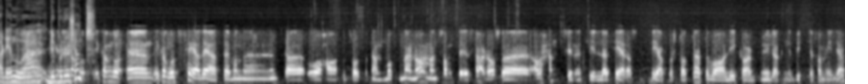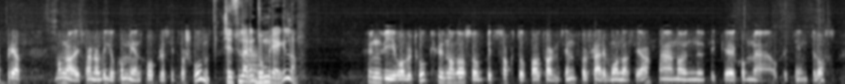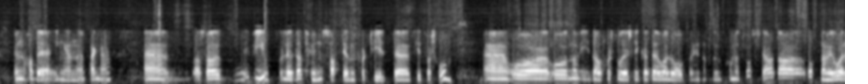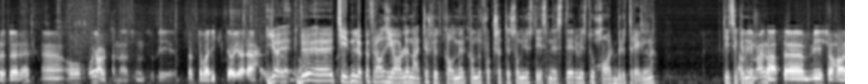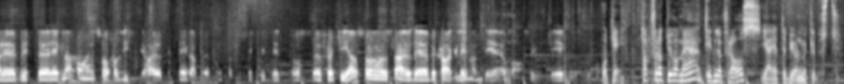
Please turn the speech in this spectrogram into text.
Er det noe du burde skjønt? Vi kan, godt, vi kan, godt se det at man eh, ønsker å ha kontroll på den måten der nå, men samtidig så er det også eh, av hensynet til som sier forstått at det var likevel mulig å kunne bytte familie. fordi at mange av disse vil jo komme i en håpløs situasjon. Syns du det er en dum regel, da? Hun vi overtok, hun hadde også blitt sagt opp avtalen sin for flere måneder siden, eh, når hun fikk eh, komme og flytte inn til oss. Hun hadde ingen penger. Eh, altså, vi opplevde at hun satt i en fortvilt eh, situasjon. Eh, og, og, når vi da forsto det slik at det var lov for henne å komme til oss, ja, da åpna vi våre dører eh, og, og hjalp henne som vi syntes var riktig å gjøre. Ja, du, tiden løper fra oss. Ja eller nei til slutt, Kalmer. Kan du fortsette som justisminister hvis du har brutt reglene? Ti sekunder. Ja, vi mener at uh, vi ikke har uh, brutt uh, reglene. og i så fall Hvis vi har brutt reglene på det punktet at vi kvittet oss før tida, så, så, er jo det beklagelig, men det var så gjort i god Ok. Takk for at du var med. Tiden løp fra oss. Jeg heter Bjørn Myklebust.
